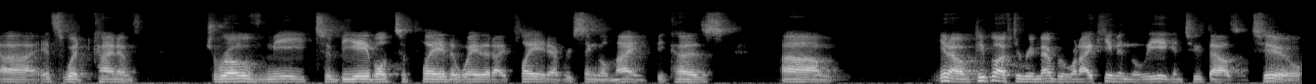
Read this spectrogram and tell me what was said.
Uh, it's what kind of drove me to be able to play the way that I played every single night because, um, you know, people have to remember when I came in the league in 2002,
